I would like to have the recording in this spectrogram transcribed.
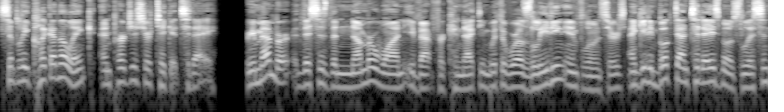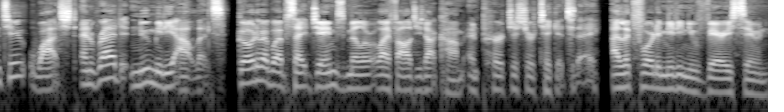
Simply click on the link and purchase your ticket today. Remember, this is the number one event for connecting with the world's leading influencers and getting booked on today's most listened to, watched, and read new media outlets. Go to my website, jamesmillerlifeology.com, and purchase your ticket today. I look forward to meeting you very soon.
